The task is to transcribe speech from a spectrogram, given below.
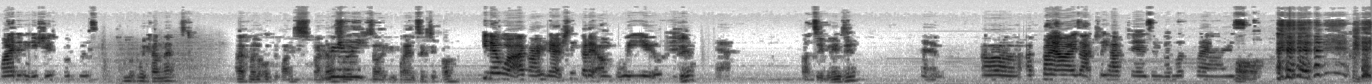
Why didn't you choose Pokemon Snap? Look, We can next. I have my little device right now, Really? so, so I can play in 64. You know what? I've already actually got it on Wii U. Do you? Yeah. That's even easier. Um, oh, my eyes actually have tears in them. Look my eyes. Oh, I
